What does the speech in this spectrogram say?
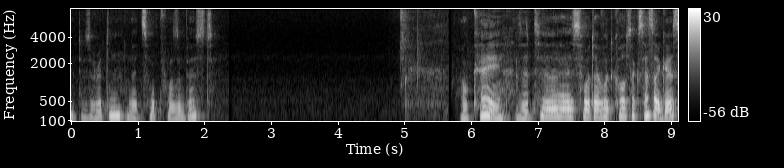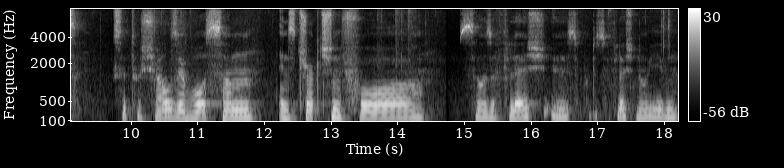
It is written. Let's hope for the best. Okay, that uh, is what I would call success, I guess. So to shell, there was some instruction for. So the flash is. What is the flash now even?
